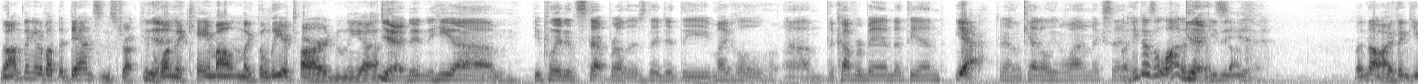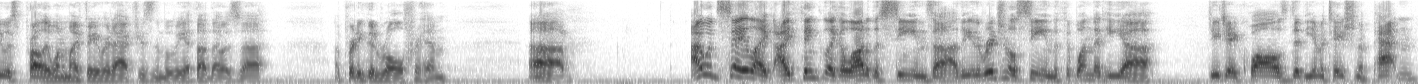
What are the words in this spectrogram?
No, I'm thinking about the dance instructor, the one that came out in like the leotard and the. Uh, Yeah, didn't he? Um, he played in Step Brothers. They did the Michael um, the cover band at the end yeah, during the Catalina wine mixing. he does a lot of yeah, he did. Yeah. But no, I think he was probably one of my favorite actors in the movie. I thought that was uh, a pretty good role for him. Uh, I would say, like, I think like a lot of the scenes, uh, the original scene, the, the one that he, uh, DJ Qualls did the imitation of Patton,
